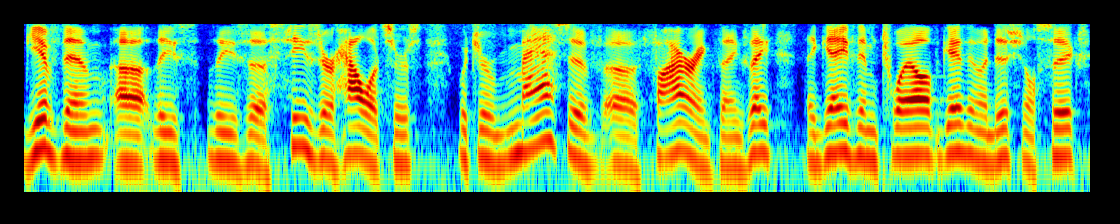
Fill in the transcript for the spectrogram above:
give them uh, these, these uh, Caesar howitzers, which are massive uh, firing things. They, they gave them 12, gave them additional six.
